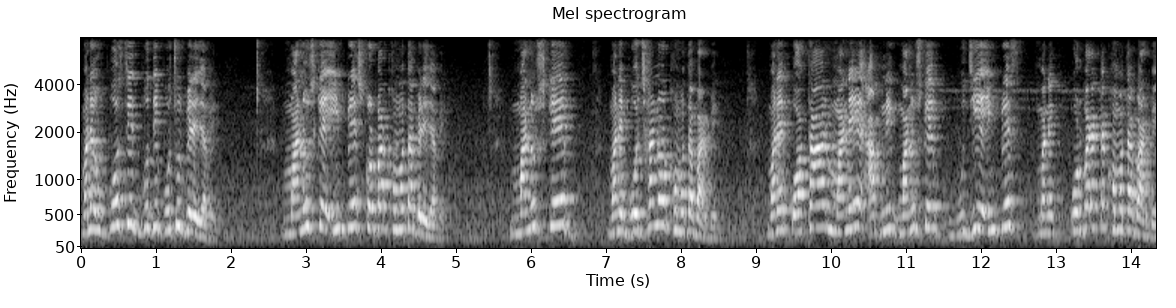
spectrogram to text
মানে উপস্থিত বুদ্ধি প্রচুর বেড়ে যাবে। মানুষকে ইমপ্রেস করবার ক্ষমতা বেড়ে যাবে। মানুষকে মানে বোঝানোর ক্ষমতা বাড়বে। মানে কথার মানে আপনি, মানুষকে বুঝিয়ে ইমপ্রেস মানে করবার একটা ক্ষমতা বাড়বে।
